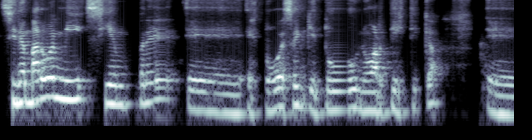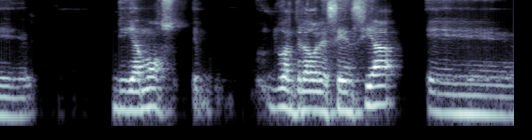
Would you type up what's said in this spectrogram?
Sin embargo, en mí siempre eh, estuvo esa inquietud no artística. Eh, digamos, durante la adolescencia eh,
